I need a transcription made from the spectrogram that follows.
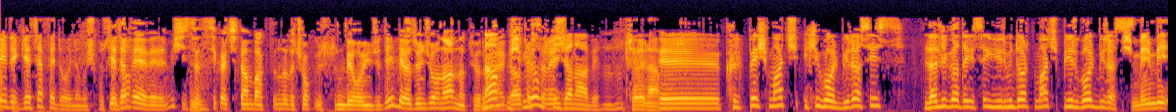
şeyde lig. Getafe'de oynamış bu sezon. Getafe'ye verilmiş. İstatistik açıdan baktığında da çok üstün bir oyuncu değil. Biraz önce onu anlatıyordum. Ne Yani yapmış biliyor musun Galatasaray- Can abi? Hı hı. Söyle ne yap- Ee, 45 maç 2 gol 1 asist. La Liga'da ise 24 maç 1 gol 1 asist. Şimdi benim bir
